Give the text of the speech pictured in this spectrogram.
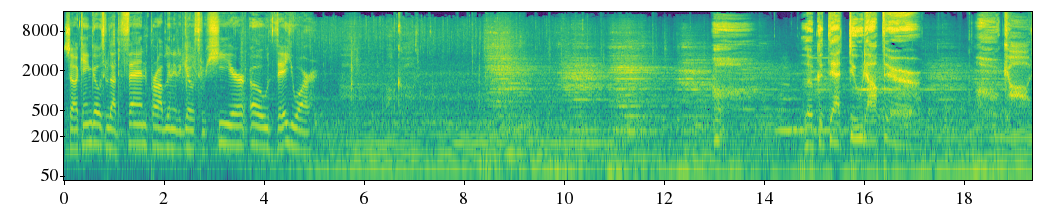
So I can't go through that fan, probably need to go through here. Oh, there you are. That dude up there. Oh god.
